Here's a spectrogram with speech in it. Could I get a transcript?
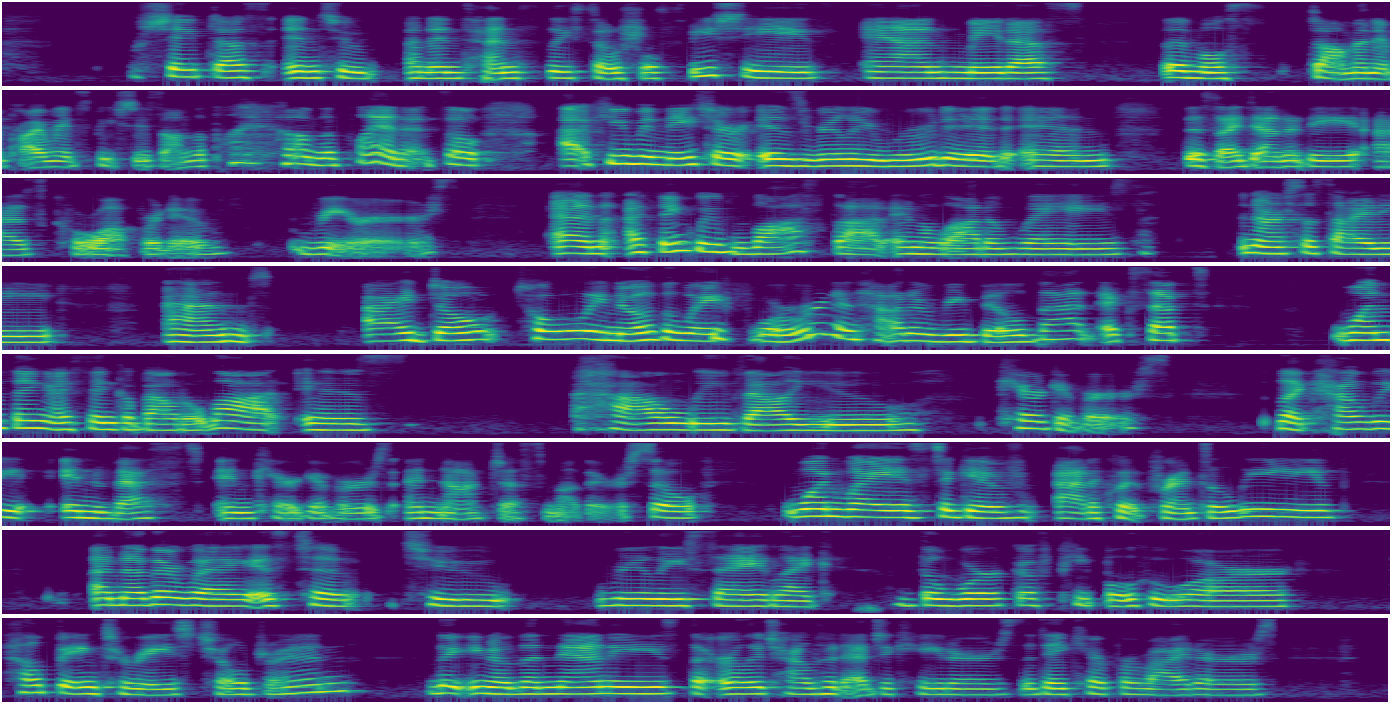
shaped us into an intensely social species and made us the most dominant primate species on the planet on the planet. So uh, human nature is really rooted in this identity as cooperative rearers. And I think we've lost that in a lot of ways in our society. And I don't totally know the way forward and how to rebuild that, except one thing I think about a lot is how we value caregivers, like how we invest in caregivers and not just mothers. So, one way is to give adequate parental leave. Another way is to to really say like the work of people who are helping to raise children, the you know, the nannies, the early childhood educators, the daycare providers,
